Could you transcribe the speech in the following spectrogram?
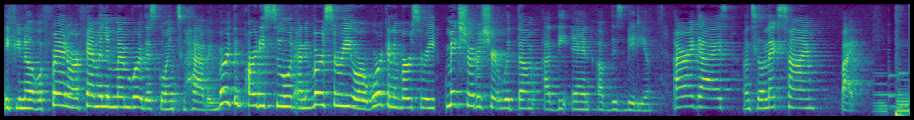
If you know of a friend or a family member that's going to have a birthday party soon, anniversary or work anniversary, make sure to share it with them at the end of this video. All right, guys, until next time, bye.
